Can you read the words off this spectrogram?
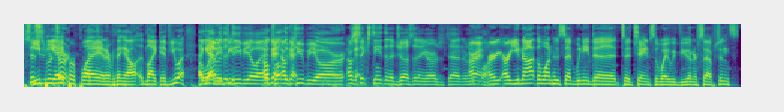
EPA per play and everything else. Like if you again, 11th if you, DVOA, okay, 12th okay. in QBR, Okay. 16th in adjusted net yards per attempt. All right, are, are you not the one who said we need to to change the way we view interceptions?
